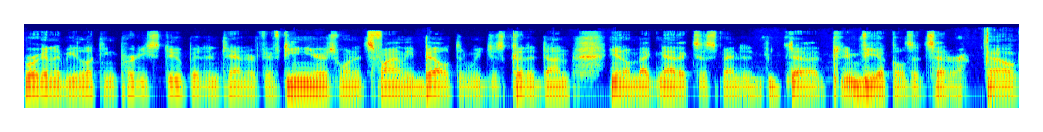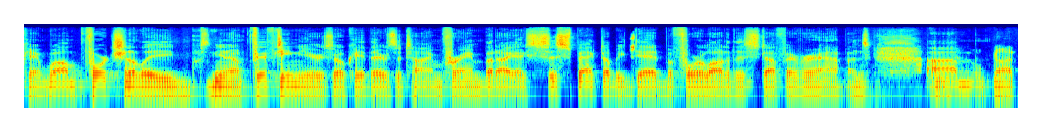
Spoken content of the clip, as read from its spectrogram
we're going to be looking pretty stupid in ten or fifteen years when it's finally built, and we just could have done you know magnetic suspended uh, vehicles, et cetera. Okay. Well, fortunately, you know, 15 years. Okay, there's a time frame, but I suspect I'll be dead before a lot of this this stuff ever happens. Um, hope not.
